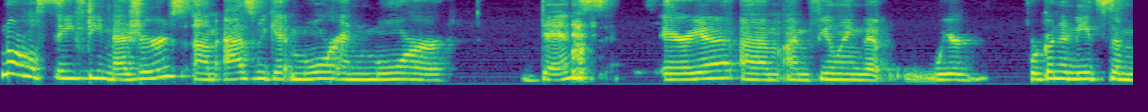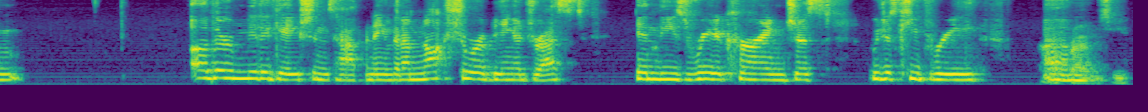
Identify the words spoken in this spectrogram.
normal safety measures. Um, as we get more and more dense area, um, I'm feeling that we're we're going to need some other mitigations happening that I'm not sure are being addressed in these reoccurring. Just we just keep re um, privacy.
